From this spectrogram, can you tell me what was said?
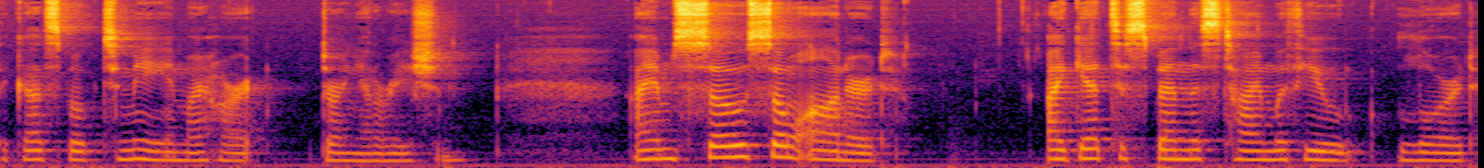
that God spoke to me in my heart during adoration. I am so, so honored I get to spend this time with you, Lord,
